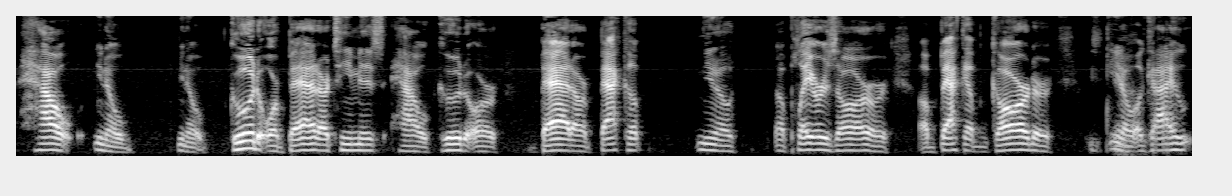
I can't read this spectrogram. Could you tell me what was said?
how you know you know good or bad our team is, how good or bad our backup you know uh, players are, or a backup guard, or you know a guy who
